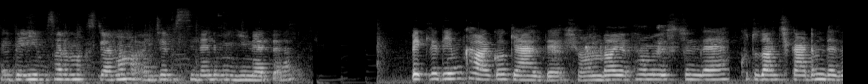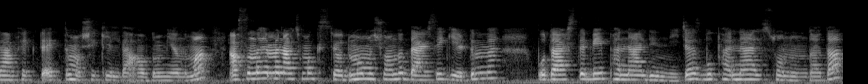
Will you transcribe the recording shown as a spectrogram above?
Bebeğim sarılmak istiyorum ama önce bir silelim yine de. Beklediğim kargo geldi. Şu anda yatağımın üstünde. Kutudan çıkardım, dezenfekte ettim. O şekilde aldım yanıma. Aslında hemen açmak istiyordum ama şu anda derse girdim ve bu derste bir panel dinleyeceğiz. Bu panel sonunda da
